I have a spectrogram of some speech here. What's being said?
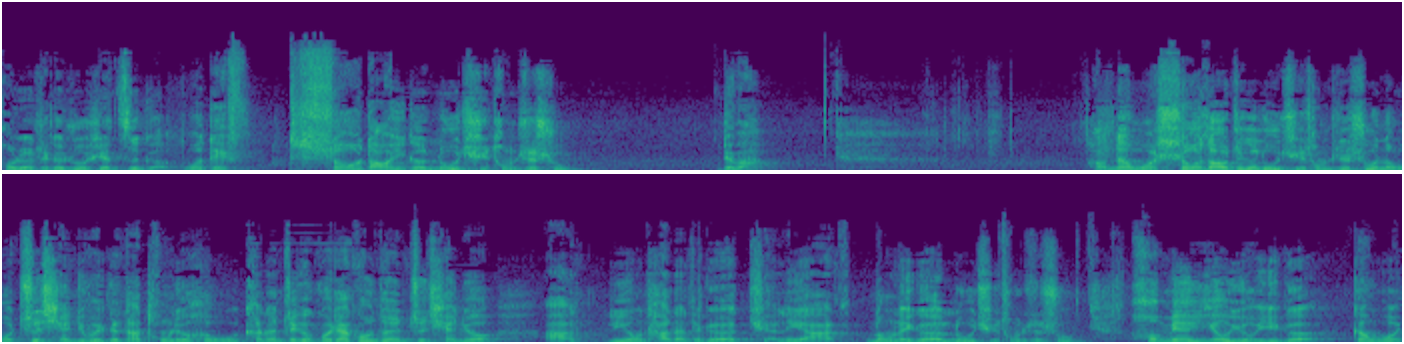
或者这个入学资格，我得收到一个录取通知书，对吧？好，那我收到这个录取通知书呢，我之前就会跟他同流合污，可能这个国家工作人员之前就啊利用他的这个权利啊弄了一个录取通知书，后面又有一个跟我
